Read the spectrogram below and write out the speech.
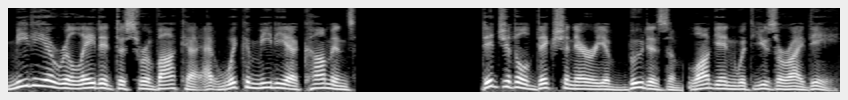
Media related to Sravaka at Wikimedia Commons Digital Dictionary of Buddhism login with user ID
